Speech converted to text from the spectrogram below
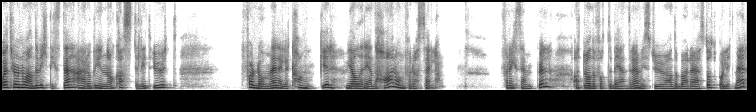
Og jeg tror noe av det viktigste er å begynne å kaste litt ut fordommer eller tanker vi allerede har overfor oss selv. Eksempel at du hadde fått det bedre hvis du hadde bare stått på litt mer.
